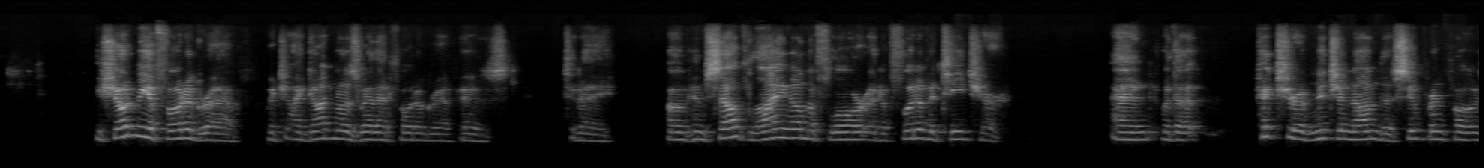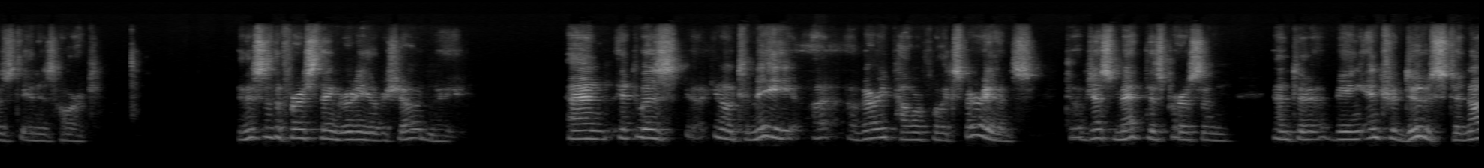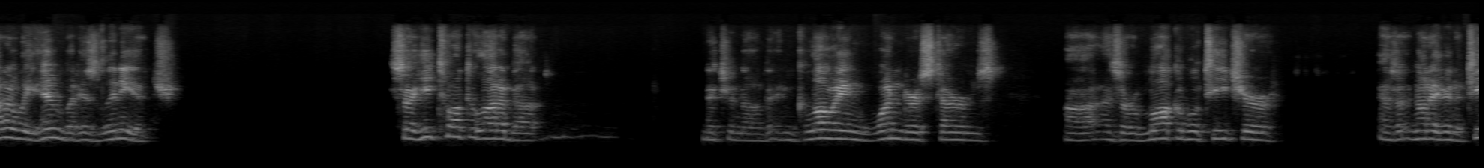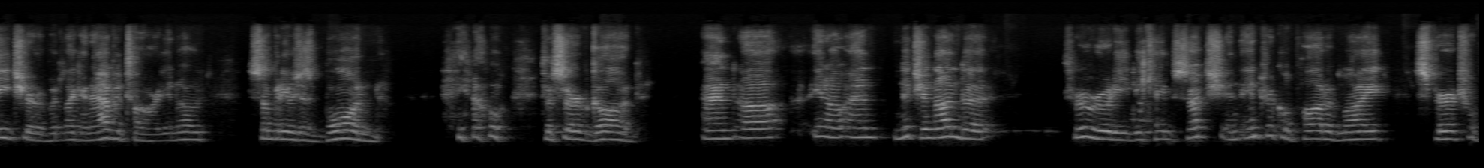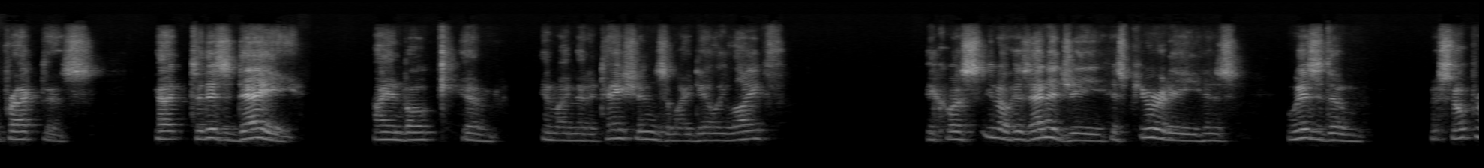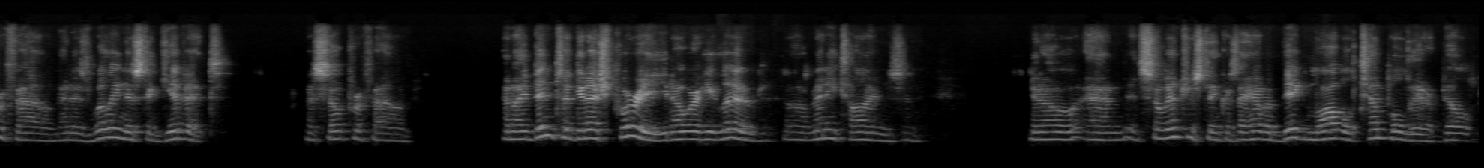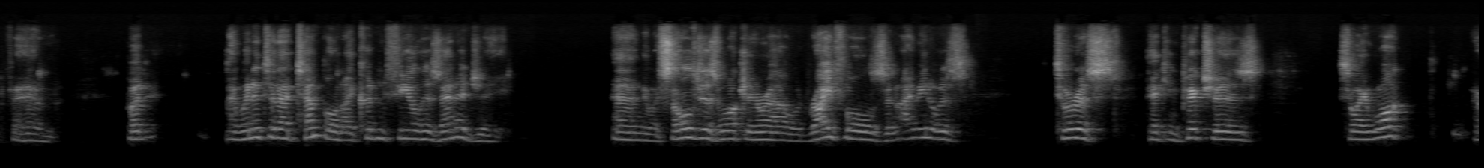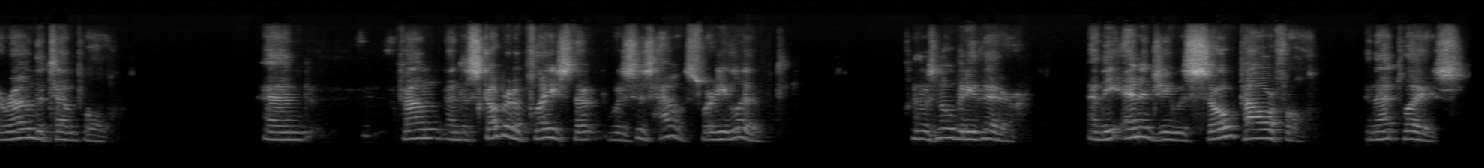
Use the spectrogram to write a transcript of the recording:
He showed me a photograph, which I, God knows where that photograph is today, of himself lying on the floor at the foot of a teacher and with a picture of Nityananda superimposed in his heart. And this is the first thing Rudy ever showed me. And it was, you know, to me, a, a, very powerful experience to have just met this person and to being introduced to not only him, but his lineage. So he talked a lot about Nityananda in glowing, wondrous terms uh, as a remarkable teacher, as a, not even a teacher, but like an avatar, you know, somebody who was just born you know, to serve God. And, uh, you know, and Nityananda through Rudy became such an integral part of my spiritual practice that to this day, I invoke him in my meditations, in my daily life, because, you know, his energy, his purity, his wisdom was so profound, and his willingness to give it was so profound. And I've been to Ganeshpuri, you know, where he lived uh, many times. And, you know, and it's so interesting because they have a big marble temple there built for him. But I went into that temple and I couldn't feel his energy. And there were soldiers walking around with rifles. And I mean, it was tourists taking pictures. So I walked around the temple and found and discovered a place that was his house where he lived. And there was nobody there. And the energy was so powerful in that place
